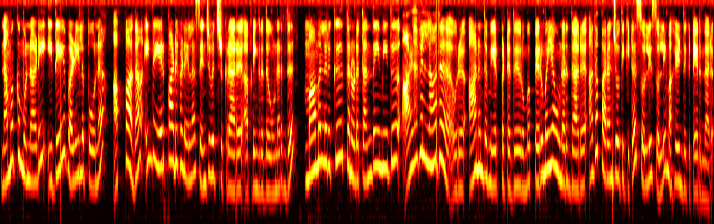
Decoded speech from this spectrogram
நமக்கு முன்னாடி இதே வழியில போன அப்பா தான் இந்த ஏற்பாடுகளை எல்லாம் செஞ்சு வச்சிருக்கிறாரு அப்படிங்கறத உணர்ந்து மாமல்லருக்கு தன்னோட தந்தை மீது அளவில்லாத ஒரு ஆனந்தம் ஏற்பட்டது ரொம்ப பெருமையா உணர்ந்தாரு. அதை பரஞ்சோதி கிட்ட சொல்லி சொல்லி மகிழ்ந்துகிட்டே இருந்தாரு.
